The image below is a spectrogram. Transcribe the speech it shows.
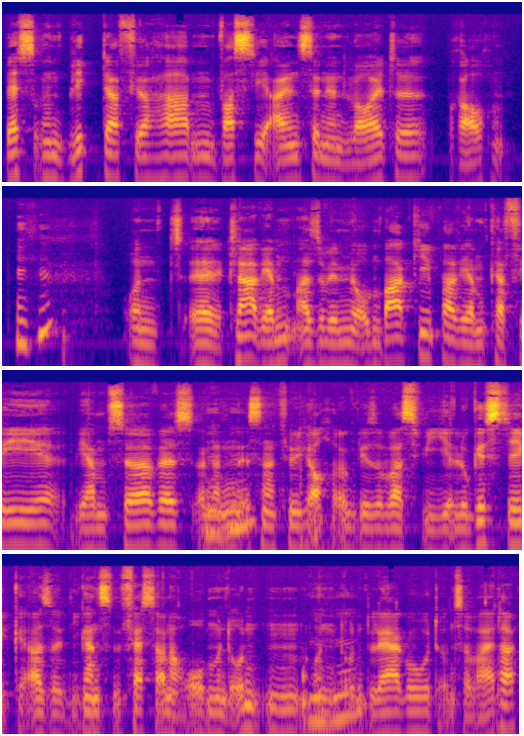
besseren Blick dafür haben, was die einzelnen Leute brauchen. Und äh, klar, wir haben also wir haben oben Barkeeper, wir haben Café, wir haben Service und dann ist natürlich auch irgendwie sowas wie Logistik, also die ganzen Fässer nach oben und unten und, und Leergut und so weiter.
